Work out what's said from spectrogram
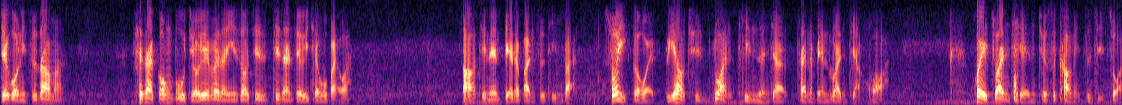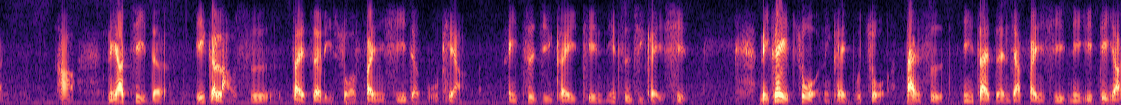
结果你知道吗？现在公布九月份的营收竟竟然只有一千五百万，啊，今天跌了半只停板。所以各位不要去乱听人家在那边乱讲话，会赚钱就是靠你自己赚。好，你要记得一个老师在这里所分析的股票，你自己可以听，你自己可以信。你可以做，你可以不做，但是你在人家分析，你一定要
